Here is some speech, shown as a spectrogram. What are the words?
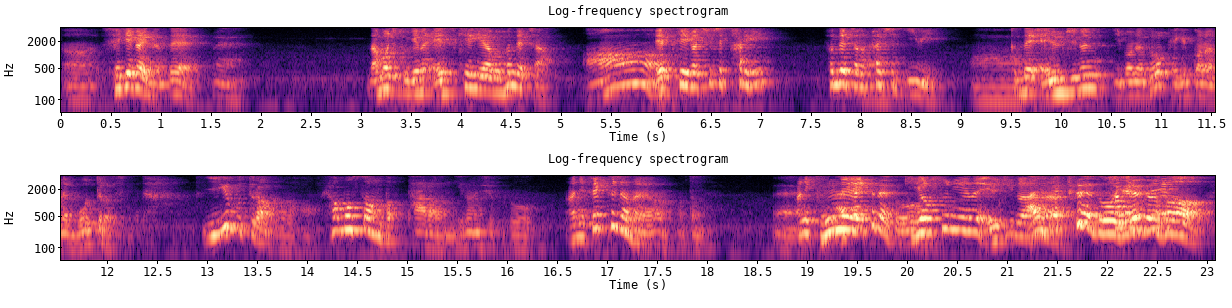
어, 3개가 있는데 네. 나머지 두 개는 SK하고 현대차. 아. SK가 78위, 현대차가 네. 82위. 아. 근데 LG는 이번에도 100위권 안에 못 들었습니다. 이게 붙더라고요. 혐오성 바- 발언 이런 식으로 아니 팩트잖아요. 어떤 네. 아니 아니, 국내 팩트래도 기업 순위에는 LG가 아니 팩트래도 삼 예를 대 들어서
